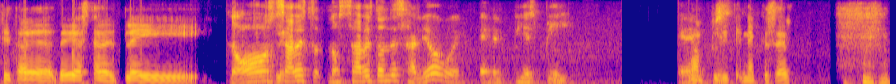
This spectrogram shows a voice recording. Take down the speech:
Sí, debía estar el Play. no. ¿sabes, no sabes dónde salió, güey? En el PSP. En No, el pues sí tenía que ser. Sí,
